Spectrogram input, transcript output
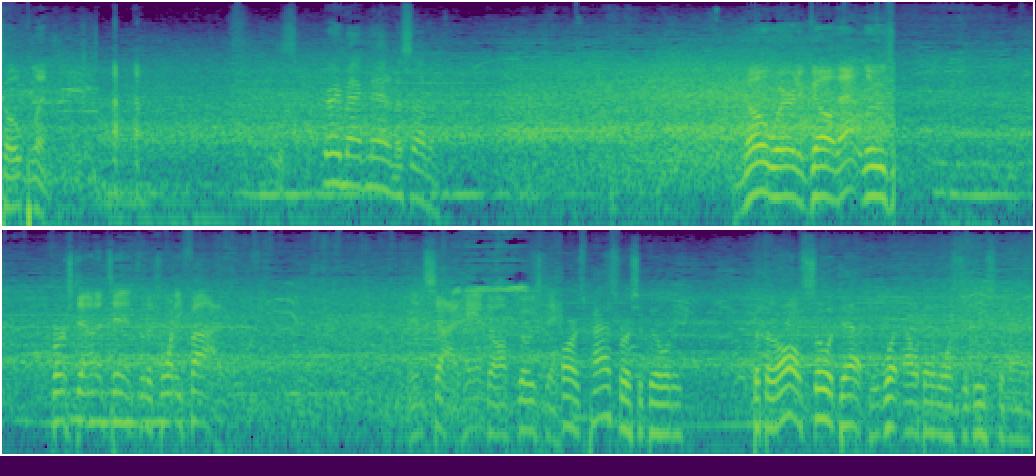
Copeland. very magnanimous of him. Nowhere to go. That loses. First down and 10 for the 25. Inside handoff goes to. As far as pass rush ability, but they're all so adept at what Alabama wants to do schematic.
